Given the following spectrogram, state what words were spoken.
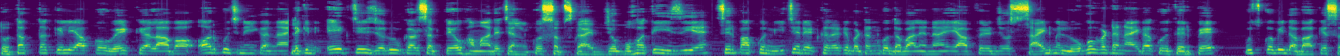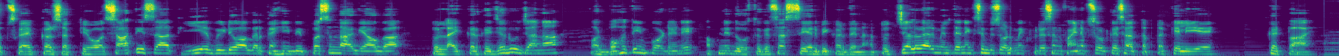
तो तब तक के लिए आपको वेट के अलावा और कुछ नहीं करना है। लेकिन एक चीज़ ज़रूर कर सकते हो हमारे चैनल को सब्सक्राइब जो बहुत ही इजी है। सिर्फ़ आपको नीचे रेड कलर के बटन को दबा लेना है या फिर जो साइड में लोगो बटन आएगा कुछ देर पे उसको भी दबा के सब्सक्राइब कर सकते हो। और साथ ही साथ ये वीडियो अगर कहीं भी पसंद आ गया होगा तो लाइक करके ज़रूर जाना। और बहुत ही इंपॉर्टेंट है, अपने दोस्तों के साथ शेयर भी कर देना। तो चलो यार, मिलते हैं नेक्स्ट एपिसोड में फाइन एपिसोड के साथ। तब तक के लिए गुड बाय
